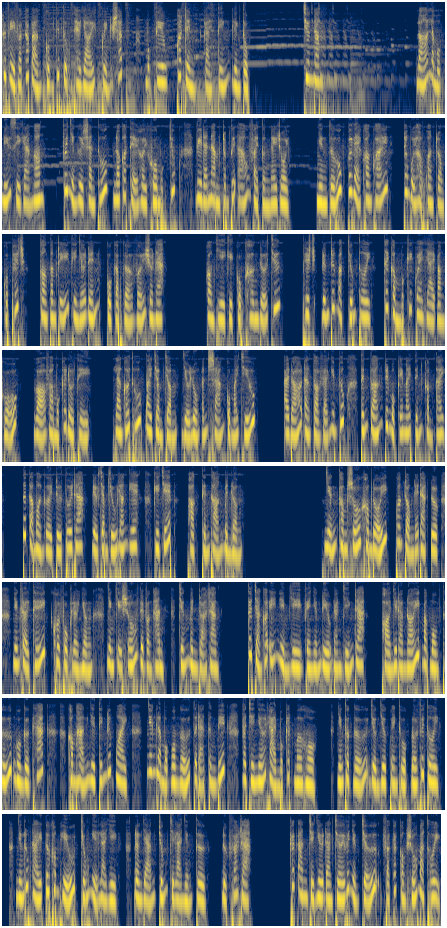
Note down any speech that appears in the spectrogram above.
Quý vị và các bạn cùng tiếp tục theo dõi quyển sách Mục tiêu, quá trình, cải tiến liên tục. Chương 5 Đó là một điếu xì gà ngon. Với những người sành thuốc, nó có thể hơi khô một chút vì đã nằm trong túi áo vài tuần nay rồi. Nhưng từ hút với vẻ khoan khoái, trong buổi họp quan trọng của Pitch còn tâm trí thì nhớ đến cuộc gặp gỡ với Jonah. Còn gì kỳ cục hơn nữa chứ? Pitch đứng trước mặt chúng tôi, tay cầm một cái que dài bằng gỗ, gõ vào một cái đồ thị làn khói thuốc bay chậm chậm giữa luồng ánh sáng của máy chiếu. Ai đó đang tỏ vẻ nghiêm túc, tính toán trên một cái máy tính cầm tay. Tất cả mọi người trừ tôi ra đều chăm chú lắng nghe, ghi chép hoặc thỉnh thoảng bình luận. Những thông số không đổi, quan trọng để đạt được những lợi thế, khôi phục lợi nhuận, những chỉ số về vận hành, chứng minh rõ ràng. Tôi chẳng có ý niệm gì về những điều đang diễn ra, Họ như đang nói bằng một thứ ngôn ngữ khác, không hẳn như tiếng nước ngoài, nhưng là một ngôn ngữ tôi đã từng biết và chỉ nhớ lại một cách mơ hồ. Những thuật ngữ dường như quen thuộc đối với tôi. Những lúc này tôi không hiểu chúng nghĩa là gì, đơn giản chúng chỉ là những từ được phát ra. Các anh chỉ như đang chơi với những chữ và các con số mà thôi.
